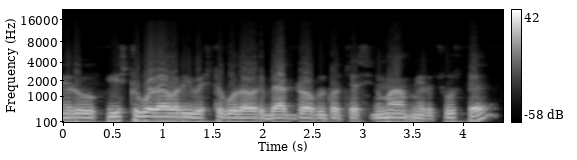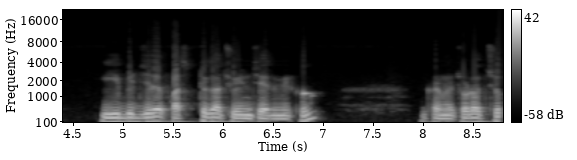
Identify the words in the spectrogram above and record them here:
మీరు east Godavari west Godavari back డ్రాప్లతో వచ్చే సినిమా మీరు చూస్తే ఈ బ్రిడ్జిలే ఫస్ట్గా చూపించేది మీకు. ఇక్కడ మీరు చూడొచ్చు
